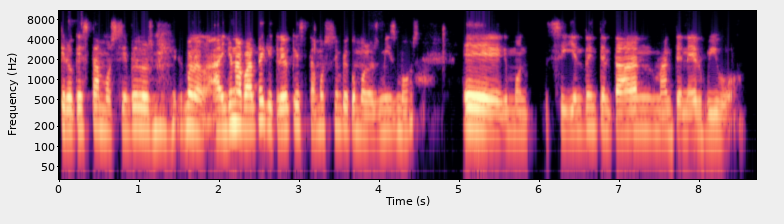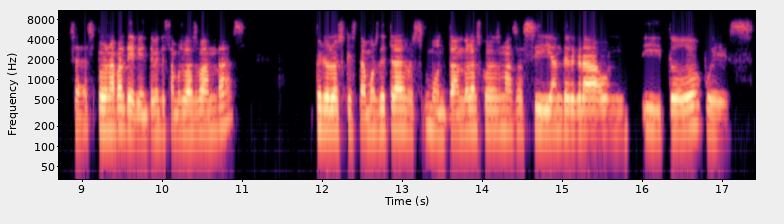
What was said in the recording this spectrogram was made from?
creo que estamos siempre los mismos, bueno, hay una parte que creo que estamos siempre como los mismos, eh, siguiendo intentar mantener vivo. ¿sabes? Por una parte, evidentemente, estamos las bandas, pero los que estamos detrás montando las cosas más así, underground y todo, pues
